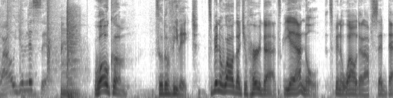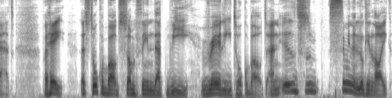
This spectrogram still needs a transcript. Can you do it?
while you listen. Welcome to the village. It's been a while that you've heard that. Yeah, I know. It's been a while that I've said that. But hey, let's talk about something that we rarely talk about. And it's seemingly looking like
